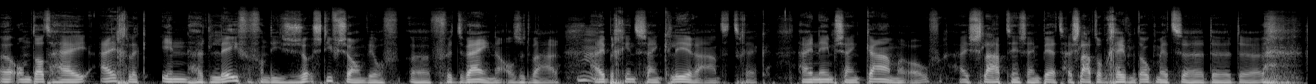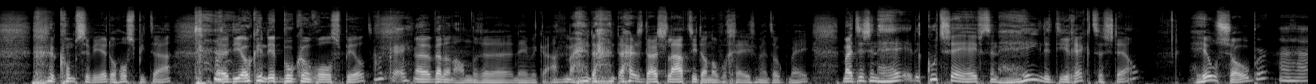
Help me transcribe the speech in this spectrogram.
Uh, omdat hij eigenlijk in het leven van die zo, stiefzoon wil verdwijnen, als het ware. Hmm. Hij begint zijn kleren aan te trekken. Hij neemt zijn kamer over. Hij slaapt in zijn bed. Hij slaapt op een gegeven moment ook met de. de komt ze weer, de hospita. die ook in dit boek een rol speelt. Okay. wel een andere, neem ik aan. Maar daar, daar, daar slaapt hij dan op een gegeven moment ook mee. Maar het is een hele. Heeft een hele directe stijl. Heel sober. Uh -huh.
